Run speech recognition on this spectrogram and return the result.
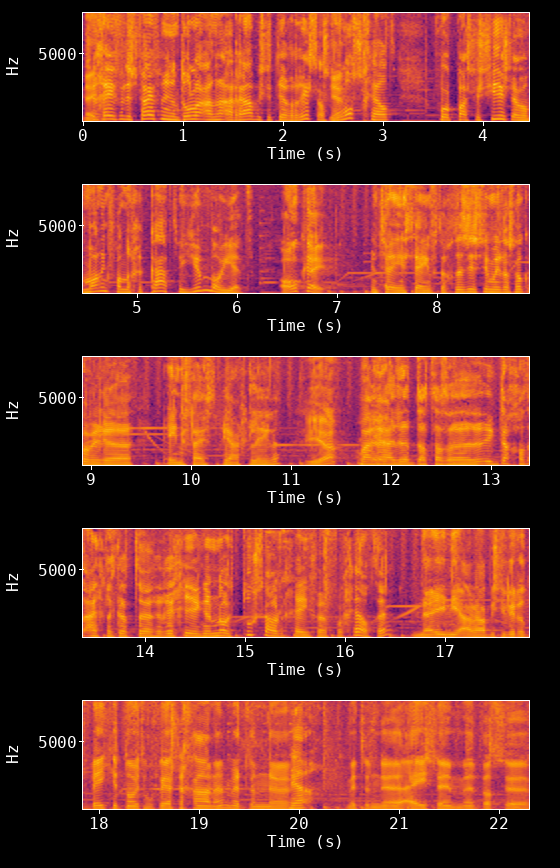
ze geven dus 5 miljoen dollar aan een Arabische terrorist... als losgeld voor passagiers en bemanning van de gekaapte Jumbojet Oké. In 72. Dat is inmiddels ook alweer eh 51 jaar geleden. Ja. Maar eh, dat, dat, eh, ik dacht altijd eigenlijk dat de regeringen nooit toe zouden geven voor geld, hè? Nee, in die Arabische wereld weet je het nooit hoe ver ze gaan, hè? Met een, Ja. met een eis en met wat ze,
